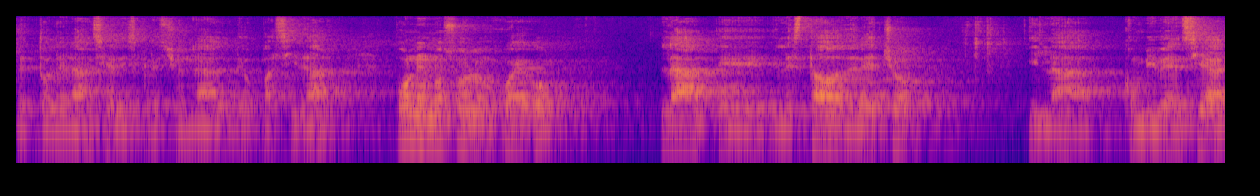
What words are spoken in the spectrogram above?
de tolerancia discrecional, de opacidad, pone no solo en juego la, eh, el Estado de Derecho y la convivencia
